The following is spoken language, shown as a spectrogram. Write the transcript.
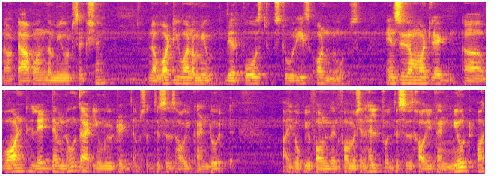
Now tap on the mute section. Now what you want to mute? Their post stories or notes. Instagram won't let uh, won't let them know that you muted them. So this is how you can do it. I hope you found the information helpful. This is how you can mute or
